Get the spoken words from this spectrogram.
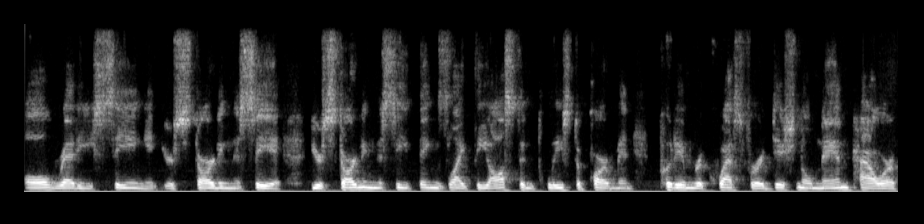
already seeing it. You're starting to see it. You're starting to see things like the Austin Police Department put in requests for additional manpower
